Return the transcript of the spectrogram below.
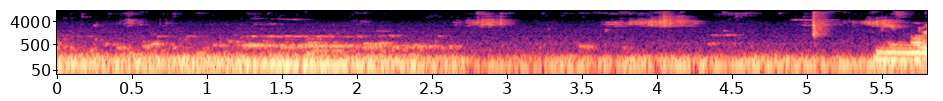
Hindi mo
